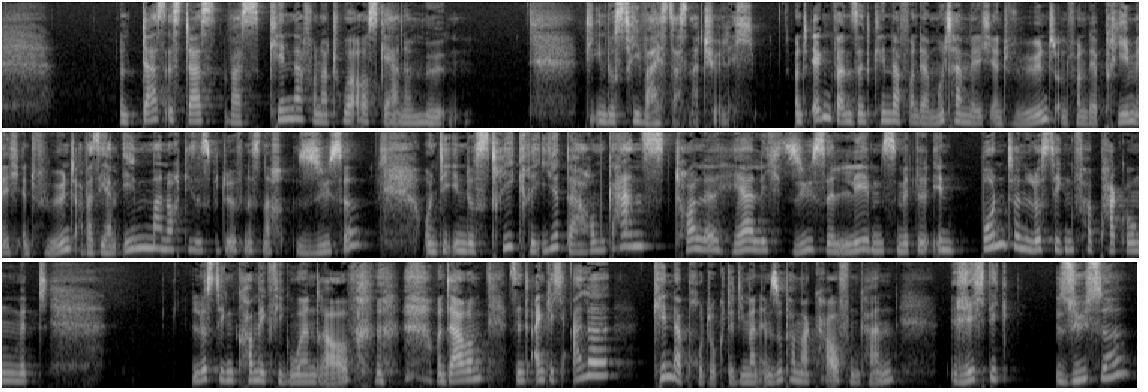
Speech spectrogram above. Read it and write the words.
Und das ist das, was Kinder von Natur aus gerne mögen. Die Industrie weiß das natürlich. Und irgendwann sind Kinder von der Muttermilch entwöhnt und von der Prämilch entwöhnt, aber sie haben immer noch dieses Bedürfnis nach Süße. Und die Industrie kreiert darum ganz tolle, herrlich süße Lebensmittel in bunten, lustigen Verpackungen mit lustigen Comicfiguren drauf. Und darum sind eigentlich alle Kinderprodukte, die man im Supermarkt kaufen kann, richtig süße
